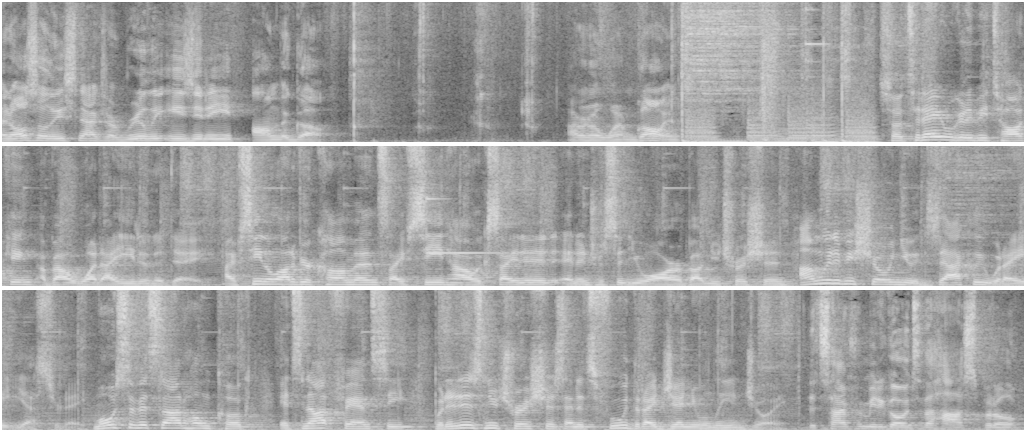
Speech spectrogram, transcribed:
And also these snacks are really easy to eat on the go. I don't know where I'm going. So today we're gonna be talking about what I eat in a day. I've seen a lot of your comments, I've seen how excited and interested you are about nutrition. I'm gonna be showing you exactly what I ate yesterday. Most of it's not home cooked, it's not fancy, but it is nutritious and it's food that I genuinely enjoy. It's time for me to go into the hospital.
